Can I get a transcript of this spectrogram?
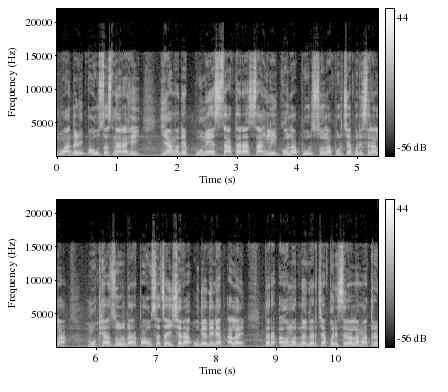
वादळी पाऊस असणार आहे. यामध्ये पुणे सातारा सांगली कोल्हापूर सोलापूरच्या परिसराला मोठ्या जोरदार पावसाचा इशारा उद्या देण्यात आला आहे तर अहमदनगरच्या परिसराला मात्र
